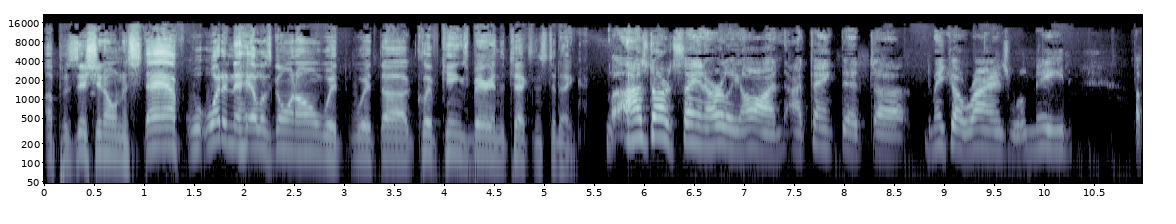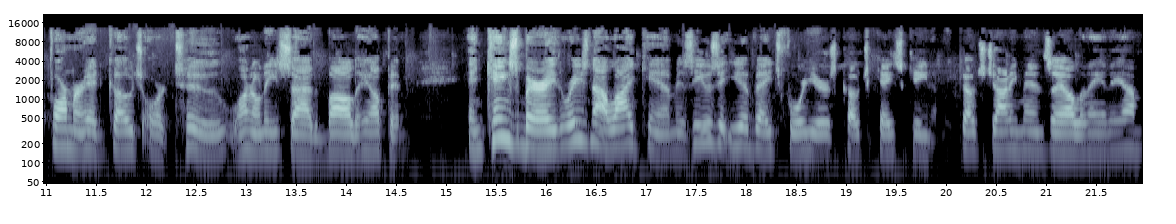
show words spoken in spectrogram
a, a position on the staff. Wh- What in the hell is going on with with uh, Cliff Kingsbury and the Texans today? I started saying early on, I think that uh, DeMeco Ryans will need a former head coach or two, one on each side of the ball to help him. And Kingsbury, the reason I like him is he was at U of H four years, coached Case Keenum. He coached Johnny Manziel and A&M.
